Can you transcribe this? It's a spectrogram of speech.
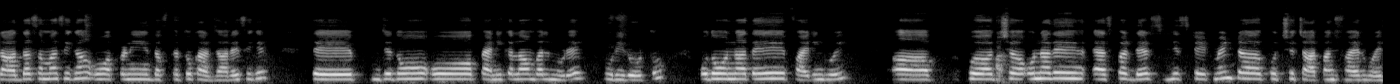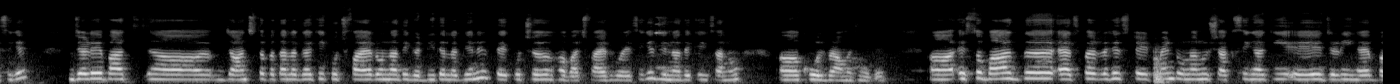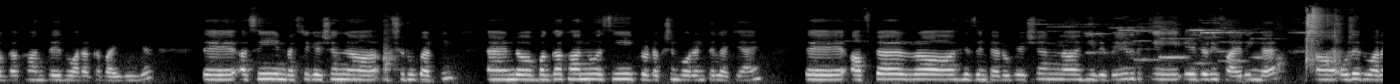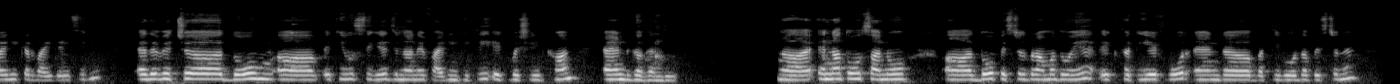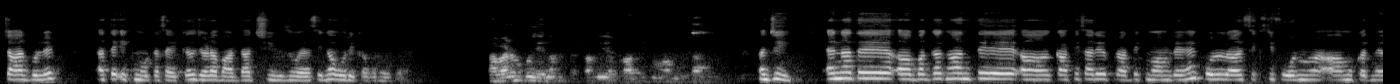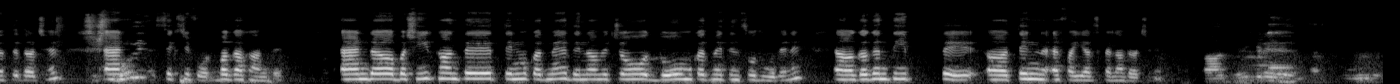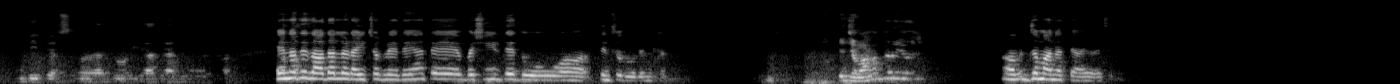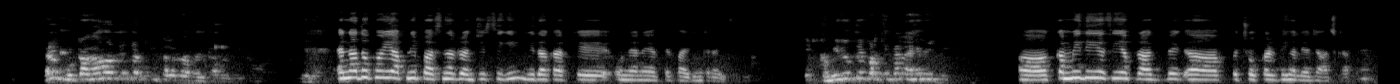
ਰਾਤ ਦਾ ਸਮਾਂ ਸੀਗਾ ਉਹ ਆਪਣੇ ਦਫ਼ਤਰ ਤੋਂ ਘਰ ਜਾ ਰਹੇ ਸੀਗੇ। ਤੇ ਜਦੋਂ ਉਹ ਪੈਣੀ ਕਲਾਂ ਵੱਲ ਮੁੜੇ ਪੂਰੀ ਰੋਡ ਤੋਂ ਉਦੋਂ ਉਹਨਾਂ ਤੇ ਫਾਇਰਿੰਗ ਹੋਈ ਅ, ਕੁਛ ਉਹਨਾਂ ਦੇ as per their his statement ਕੁਝ 4-5 ਫਾਇਰ ਹੋਏ ਸੀਗੇ ਜਿਹੜੇ ਬਾਅਦ ਅ, ਜਾਂਚ ਤੋਂ ਪਤਾ ਲੱਗਾ ਕਿ ਕੁਝ ਫਾਇਰ ਉਹਨਾਂ ਦੀ ਗੱਡੀ ਤੇ ਲੱਗੇ ਨੇ ਤੇ ਕੁਝ ਹਵਾ 'ਚ ਫਾਇਰ ਹੋਏ ਸੀਗੇ ਜਿਨ੍ਹਾਂ ਦੇ ਕਿ ਸਾਨੂੰ ਅ, ਖੋਲ ਬਰਾਮਦ ਹੋ ਗਏ ਅ, ਇਸ ਤੋਂ ਬਾਅਦ ਐਸ ਪਰ ਹਿਸ ਸਟੇਟਮੈਂਟ ਉਹਨਾਂ ਨੂੰ ਸ਼ੱਕ ਸੀਗਾ ਕਿ ਇਹ ਜਿਹੜੀ ਹੈ ਬੱਗਾ ਖਾਨ ਦੇ ਦੁਆਰਾ ਕਰਵਾਈ ਗਈ ਹੈ ਤੇ ਅਸੀਂ ਇਨਵੈਸਟੀਗੇਸ਼ਨ ਸ਼ੁਰੂ ਕਰਤੀ ਐਂਡ ਬੱਗਾ ਖਾਨ ਨੂੰ ਅਸੀਂ ਪ੍ਰੋਡਕਸ਼ਨ ਵਾਰੰਟ ਤੇ ਲੈ ਕੇ ਆਏ ਤੇ after his interrogation he revealed ਕਿ ਇਹ ਜਿਹੜੀ ਫਾਇਰਿੰਗ ਹੈ uh, ਉਹਦੇ ਦੁਆਰਾ ਹੀ ਕਰਵਾਈ ਗਈ ਸੀਗੀ। ਇਹਦੇ ਵਿੱਚ uh, ਦੋ uh, ਅਕਿਊਜ਼ ਸੀਗੇ ਜਿਨ੍ਹਾਂ ਨੇ ਫਾਇਰਿੰਗ ਕੀਤੀ, ਇੱਕ ਬਸ਼ੀਰ ਖਾਨ ਐਂਡ ਗਗਨਦੀਪ। ਇਹਨਾਂ ਤੋਂ ਸਾਨੂੰ ਦੋ ਪਿਸਟਲ ਬਰਾਮਦ ਹੋਏ ਹੈ, ਇੱਕ 38 ਬੋਰ ਐਂਡ 32 ਬੋਰ ਦਾ ਪਿਸਟਲ ਹੈ, ਚਾਰ ਬੁਲੇਟ ਅਤੇ ਇੱਕ ਮੋਟਰਸਾਈਕਲ ਜਿਹੜਾ ਵਾਰਦਾਤ 'ਚ ਯੂਜ਼ ਹੋਇਆ ਸੀਗਾ, ਉਹ ਰਿਕਵਰ ਹੋ ਗਿਆ। ਹਾਂ ਮੈਡਮ ਕੋਈ ਇਹਨਾਂ ਪਹਿਲਾਂ ਵੀ ਅਪਰਾਧਿਕ ਮਾਮਲੇ ਦਾ? ਅ, ਜੀ ਇਹਨਾਂ ਤੇ ਬੱਗਾ ਖਾਨ ਤੇ ਕਾਫੀ ਸਾਰੇ ਅਪਰਾਧਿਕ ਮਾਮਲੇ ਹਨ ਕੁੱਲ ਅ, 64 ਮ- ਅ, ਮੁਕੱਦਮੇ ਉੱਤੇ ਦਰਜ ਹਨ 64 ਐਂਡ ਜੀ? 64 ਬੱਗਾ ਖਾਨ ਤੇ। ਐਂਡ ਬਸ਼ੀਰ ਖਾਨ ਤੇ ਤਿੰਨ ਮੁਕੱਦਮੇ ਹੈ। ਜਿਨ੍ਹਾਂ ਵਿੱਚੋਂ ਦੋ ਮੁਕੱਦਮੇ 302 ਦੇ ਨੇ। ਗਗਨਦੀਪ ਤੇ ਤਿੰਨ ਐਫ ਆਈ ਆਰਸ ਪਹਿਲਾਂ ਦਰਜ ਨੇ। ਤਾਂ ਜਿਹੜੇ ਜਿਹੜੇ ਡੀਪੀਐਸ ਵਗੈਰਾ ਚੋਰੀ ਆ ਗਿਆ ਇਹਨਾਂ ਤੇ ਜ਼ਿਆਦਾ ਲੜਾਈ ਝਗੜੇ ਦੇ ਆ ਤੇ ਬਸ਼ੀਰ ਦੇ ਦੋ ਅ, 302 ਦੇ ਮੁਕੱਦਮੇ। ਇਹ ਜ਼ਮਾਨਤ ਤੇ ਨਹੀਂ ਹੋਈ ਅ, ਜ਼ਮਾਨਤ ਤੇ ਆਏ ਹੋਏ ਸੀ। ਮੈਡਮ ਬੂਟਾ ਖਾਵਾ ਕਿੰਨਾ ਕੀ ਗੱਲ ਕਰਦਾ ਕਰ ਇਹਨਾਂ ਤੋਂ ਕੋਈ ਆਪਣੀ ਪਰਸਨਲ ਰੰਜਿਸ਼ ਸੀਗੀ ਜਿਹਦਾ ਕਰਕੇ ਉਹਨਾਂ ਨੇ ਉੱਤੇ ਫਾਇਰਿੰਗ ਕਰਾਈ ਸੀ। ਇਹ ਕਮਿਊਨਿਟੀ ਉੱਤੇ ਪਰਚੇ ਪਹਿਲਾਂ ਹੈ ਨਹੀਂ ਅ, ਕਮੀ ਦੀ ਅਸੀਂ ਅਪਰਾਧ ਅ, ਪਿਛੋਕੜ ਦੀ ਹਲੇ ਜਾਂਚ ਕਰ ਰਹੇ ਹਾਂ।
